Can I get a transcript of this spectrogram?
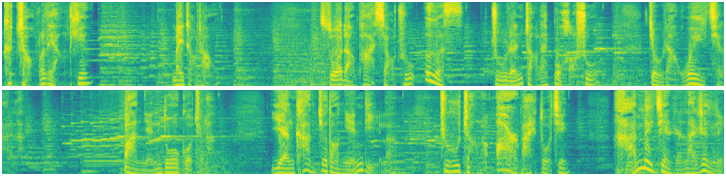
可找了两天，没找着。所长怕小猪饿死，主人找来不好说，就让喂起来了。半年多过去了，眼看就到年底了，猪长了二百多斤，还没见人来认领。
